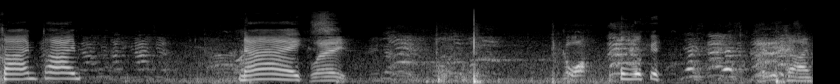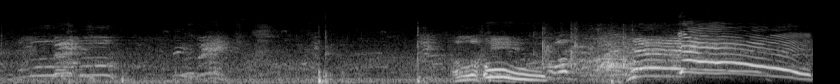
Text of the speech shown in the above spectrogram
Time, time. Nice. Play. Go on. Unlucky. Every time. Unlucky. Ooh. Go on. Yeah! Yay!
